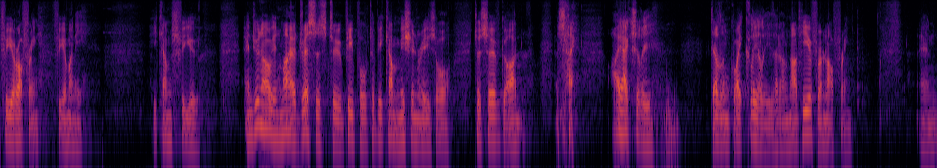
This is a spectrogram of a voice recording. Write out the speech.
for your offering, for your money. He comes for you. And you know, in my addresses to people to become missionaries or to serve God, I say, I actually tell them quite clearly that I'm not here for an offering. And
